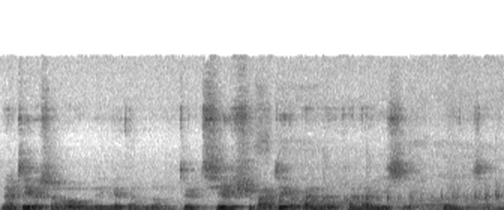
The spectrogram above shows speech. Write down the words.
那这个时候我们应该怎么弄？就其实是把这个版本换到意识问题上面。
